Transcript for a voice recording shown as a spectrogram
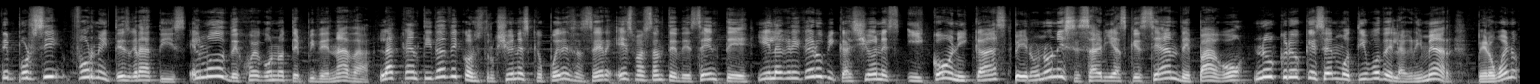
De por sí, Fortnite es gratis, el modo de juego no te pide nada, la cantidad de construcciones que puedes hacer es bastante decente y el agregar ubicaciones icónicas, pero no necesarias que sean de pago, no creo que sean motivo de lagrimear, pero bueno,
